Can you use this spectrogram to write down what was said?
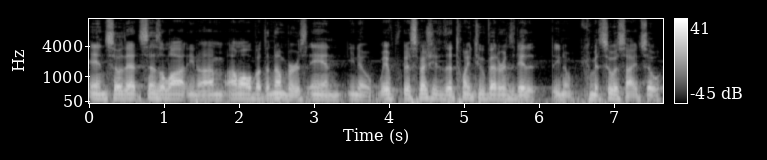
and so that says a lot. You know, I'm, I'm all about the numbers, and you know, if, especially the 22 veterans a day that you know commit suicide. So,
